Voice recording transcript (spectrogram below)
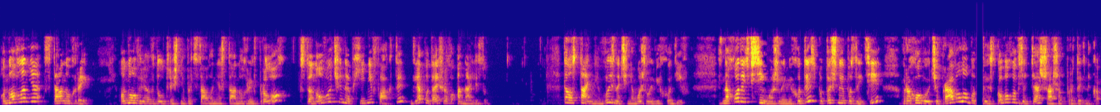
Оновлення стану гри. Оновлює внутрішнє представлення стану гри в пролог, встановлюючи необхідні факти для подальшого аналізу. Та останнє визначення можливих ходів. Знаходить всі можливі ходи з поточної позиції, враховуючи правило обов'язкового взяття шашок противника.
